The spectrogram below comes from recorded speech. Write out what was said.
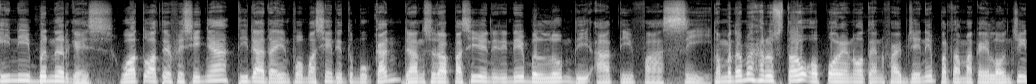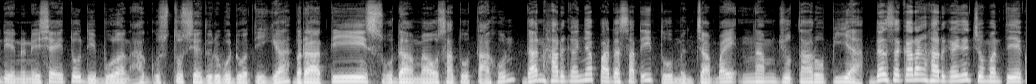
ini bener guys. Waktu aktivasinya tidak ada informasi yang ditemukan. Dan sudah pasti unit ini belum diaktifasi. Teman-teman harus tahu Oppo Reno 10 5G ini pertama kali launching di Indonesia itu di bulan Agustus ya 2020 2023 berarti sudah mau satu tahun dan harganya pada saat itu mencapai 6 juta rupiah. Dan sekarang harganya cuma 3,9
